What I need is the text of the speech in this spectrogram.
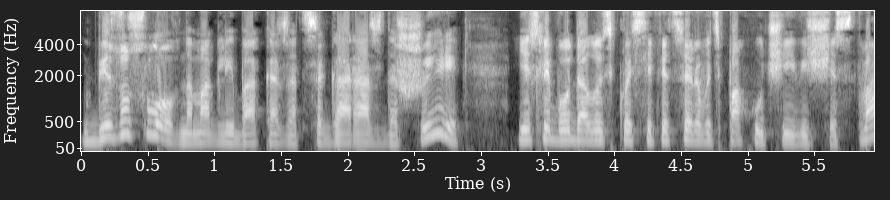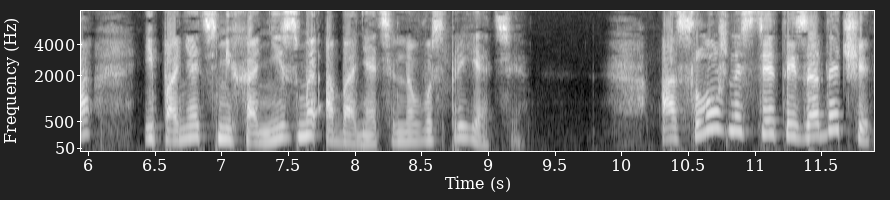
безусловно могли бы оказаться гораздо шире, если бы удалось классифицировать пахучие вещества и понять механизмы обонятельного восприятия. О сложности этой задачи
